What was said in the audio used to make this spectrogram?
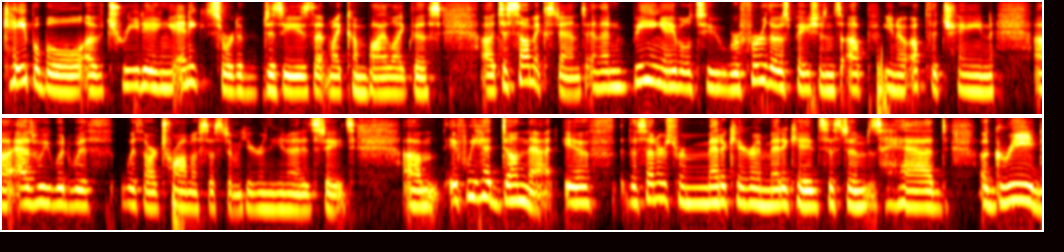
capable of treating any sort of disease that might come by like this uh, to some extent. And then being able to refer those patients up you know up the chain uh, as we would with with our trauma system here in the United States. Um, if we had done that if the centers for Medicare and Medicaid systems had agreed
